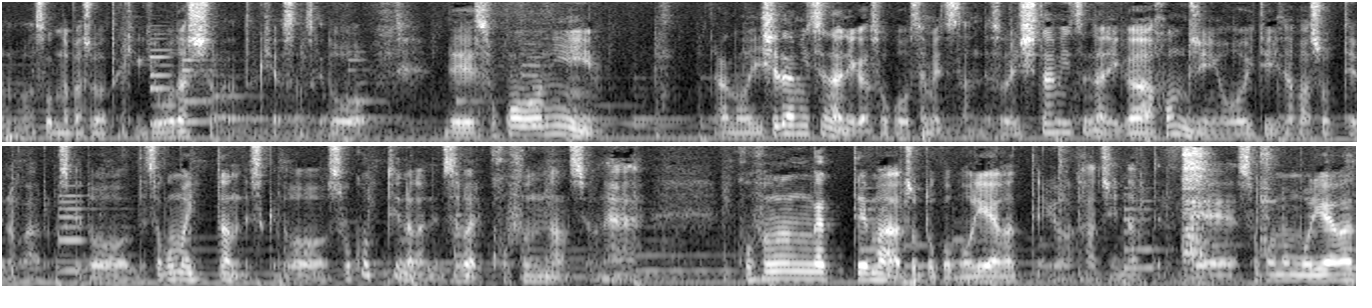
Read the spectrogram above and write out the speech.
うん、まあ、そんな場所だったっけ行田市とかだった気がするんですけどでそこにあの石田三成がそこを攻めてたんでその石田三成が本陣を置いていた場所っていうのがあるんですけどでそこも行ったんですけどそこっていうのがねズバリ古墳なんですよね。古墳がってまあちょっとこう盛り上がってるような感じになってるんでそこの盛り上がっ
